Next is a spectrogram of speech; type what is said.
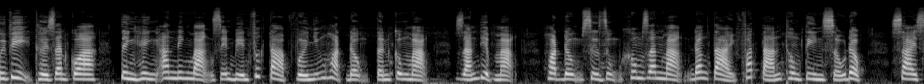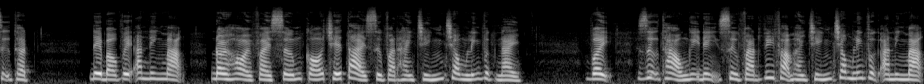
quý vị, thời gian qua, tình hình an ninh mạng diễn biến phức tạp với những hoạt động tấn công mạng, gián điệp mạng, hoạt động sử dụng không gian mạng đăng tải phát tán thông tin xấu độc, sai sự thật. Để bảo vệ an ninh mạng, đòi hỏi phải sớm có chế tài xử phạt hành chính trong lĩnh vực này. Vậy, dự thảo nghị định xử phạt vi phạm hành chính trong lĩnh vực an ninh mạng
